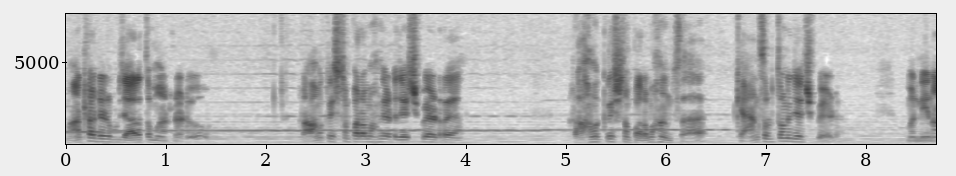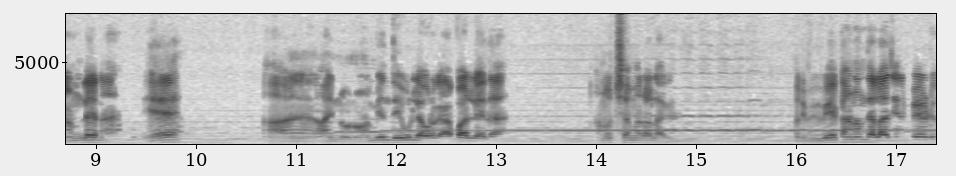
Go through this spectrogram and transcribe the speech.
మాట్లాడేటప్పుడు జాగ్రత్త మాట్లాడు. రామకృష్ణ పరమహంస ఎట చచ్చిపోయాడురా? రామకృష్ణ పరమహంస క్యాన్సర్తోనే చచ్చిపోయాడు. మరి నేను అనలేనా? ఏ ఆయన నువ్వు నమ్మిన దేవుళ్ళు ఎవరు కాపాడలేదా? అనొచ్చా మరి అలాగా? మరి వివేకానంద ఎలా చనిపోయాడు?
